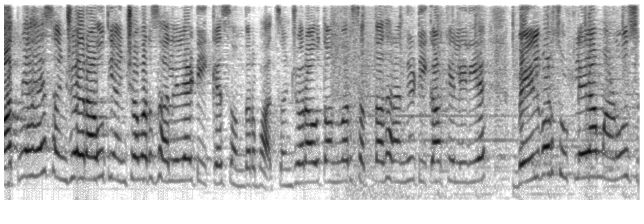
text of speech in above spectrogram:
बातमी आहे संजय राऊत यांच्यावर झालेल्या टीकेसंदर्भात संजय राऊतांवर सत्ताधाऱ्यांनी टीका केलेली आहे. बेलवर सुटलेला माणूस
